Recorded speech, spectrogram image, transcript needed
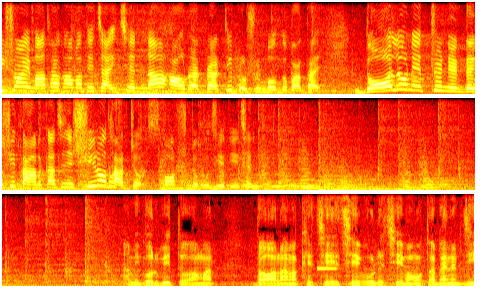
বিষয়ে মাথা ঘামাতে চাইছেন না হাওড়ার প্রার্থী প্রসূন বন্দ্যোপাধ্যায়। দল ও নেত্রের নির্দেশই তার কাছে যে শিরোধার্য, স্পষ্ট বুঝিয়ে দিয়েছেন। আমি গর্বিত, আমার দল আমাকে চেয়েছে, বলেছে, মমতা ব্যানার্জি,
